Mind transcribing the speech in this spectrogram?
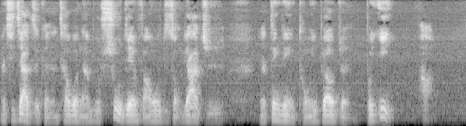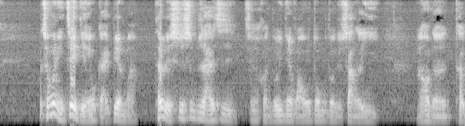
而其价值可能超过南部数间房屋的总价值，那定定统一标准不易。好请问你这一点有改变吗？台北市是不是还是就很多一间房屋动不动就上个亿？然后呢，它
